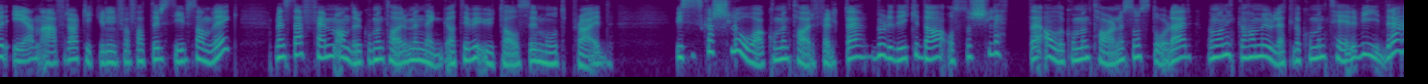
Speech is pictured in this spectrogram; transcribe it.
hvor én er fra artikkelforfatter Siv Sandvik, mens det er fem andre kommentarer med negative uttalelser mot pride. Hvis de skal slå av kommentarfeltet, burde de ikke da også slette alle kommentarene som står der, når man ikke har mulighet til å kommentere videre?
